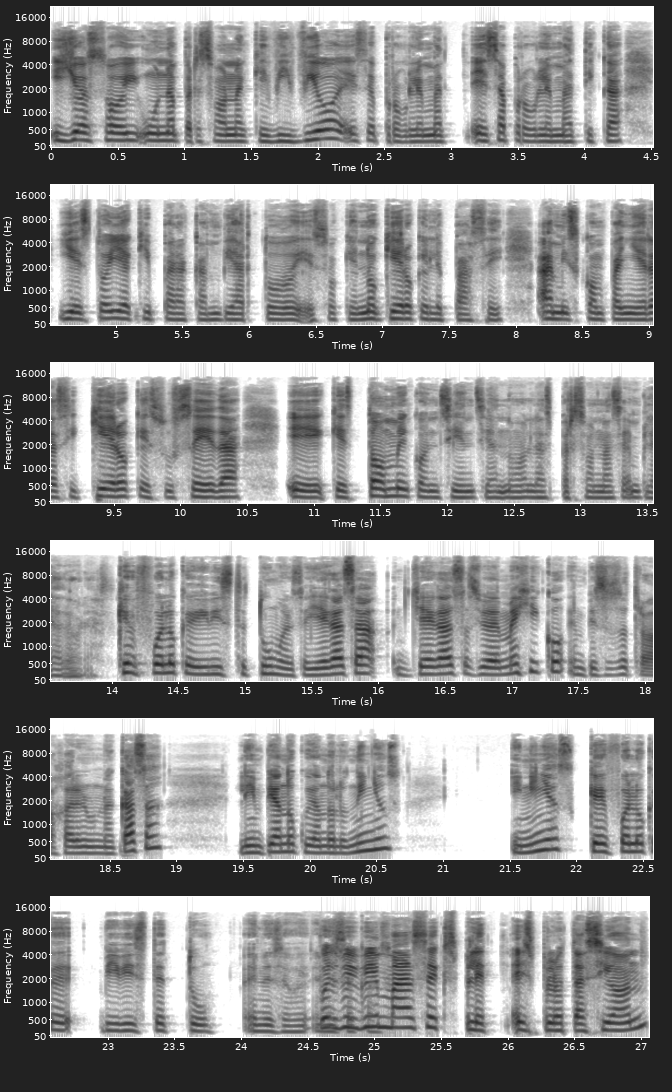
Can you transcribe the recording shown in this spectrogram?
y yo soy una persona que vivió ese problema, esa problemática y estoy aquí para cambiar todo eso, que no quiero que le pase a mis compañeras y quiero que suceda, eh, que tome conciencia, ¿no? Las personas empleadoras. ¿Qué fue lo que viviste tú, Marce? Llegas a, llegas a Ciudad de México, empiezas a trabajar en una casa, limpiando, cuidando a los niños y niñas. ¿Qué fue lo que viviste tú en ese en Pues viví más explotación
